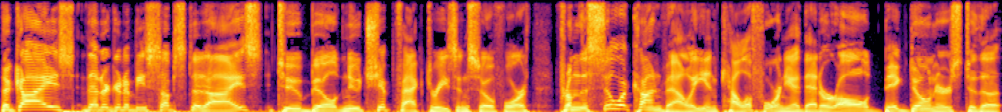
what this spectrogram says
The guys that are going to be subsidized to build new chip factories and so forth from the Silicon Valley in California that are all big donors to the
